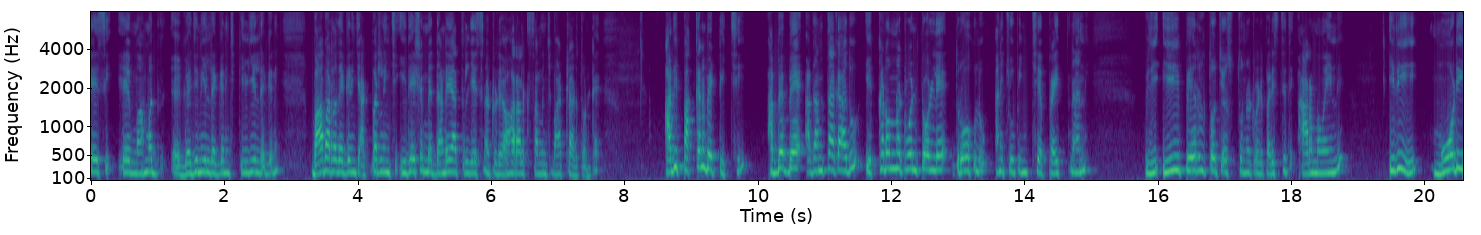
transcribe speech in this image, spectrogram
చేసి ఏ మహమ్మద్ గజనీల దగ్గర నుంచి కిల్జీల దగ్గర నుంచి బాబర్ల దగ్గర నుంచి అక్బర్ నుంచి ఈ దేశం మీద దండయాత్రలు చేసినటువంటి వ్యవహారాలకు సంబంధించి మాట్లాడుతుంటే అది పక్కన పెట్టించి అబ్బెబ్బే అదంతా కాదు ఇక్కడ ఉన్నటువంటి వాళ్ళే ద్రోహులు అని చూపించే ప్రయత్నాన్ని ఇది ఈ పేర్లతో చేస్తున్నటువంటి పరిస్థితి ఆరంభమైంది. ఇది మోడీ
